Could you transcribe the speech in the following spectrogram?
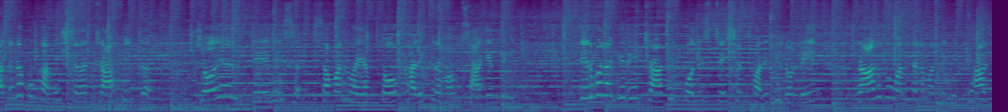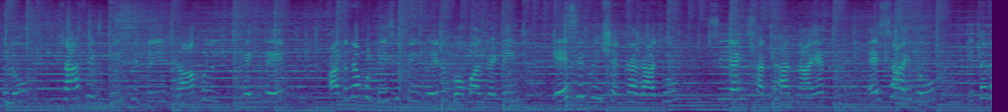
అదనపు కమిషనర్ ట్రాఫిక్ జోయల్ డేవిస్ సమన్వయంతో కార్యక్రమం సాగింది. తిరుమలగిరి ట్రాఫిక్ పోలీస్ స్టేషన్ పరిధి నుండి నాలుగు వందల మంది విద్యార్థులు ట్రాఫిక్ డీసీపీ రాహుల్ హెగ్డే అదనపు DCP Venugopal Reddy ACP Shankar Raju CI Sardar Nayak ఎస్ఐలు ఇతర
